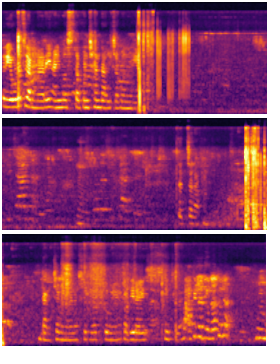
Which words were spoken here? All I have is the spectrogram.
तर एवढंच लागणार आहे आणि मस्त आपण छान दालचा बनवूया. हम्म. तर चला. आपण दालच्या बनवायला सुरुवात करूया. कधी राईस घेतला? पातीला देऊ ना तुला? हम्म.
